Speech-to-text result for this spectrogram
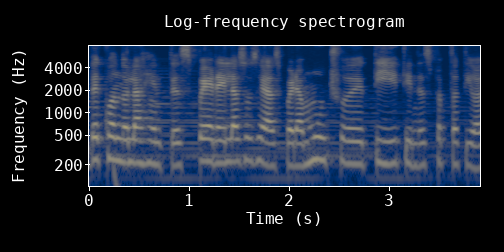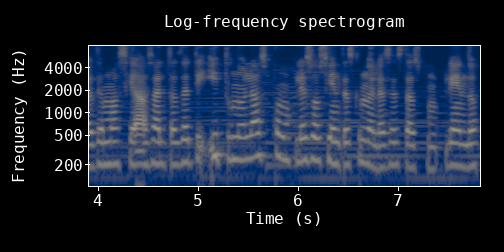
de cuando la gente espera y la sociedad espera mucho de ti, tiene expectativas demasiadas altas de ti y tú no las cumples o sientes que no las estás cumpliendo,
